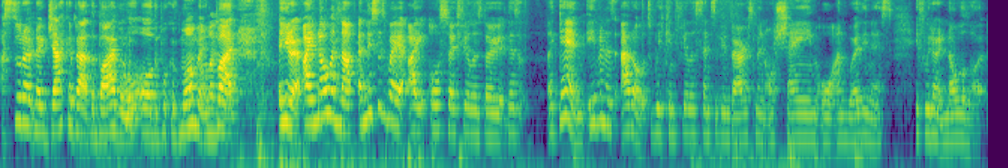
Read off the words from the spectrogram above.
I still don't know jack about the Bible or the Book of Mormon, Oh but, you know, I know enough. And this is where I also feel as though there's, again, even as adults, we can feel a sense of embarrassment or shame or unworthiness if we don't know a lot.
